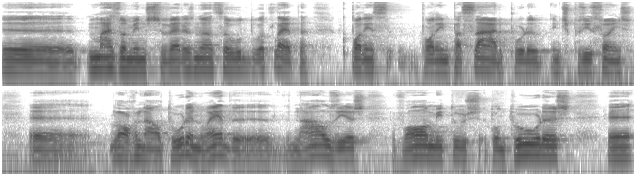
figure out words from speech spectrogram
eh, mais ou menos severas na saúde do atleta, que podem, podem passar por indisposições eh, logo na altura, não é? De, de náuseas, vômitos, tonturas, eh,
